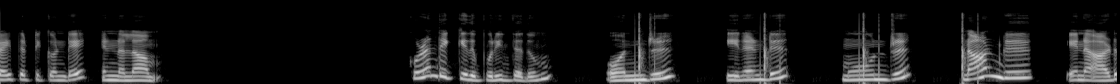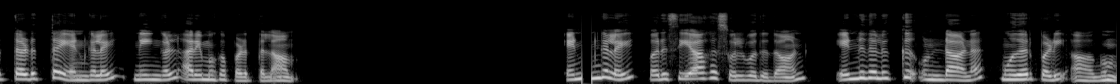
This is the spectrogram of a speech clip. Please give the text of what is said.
கைத்தட்டிக் கொண்டே எண்ணலாம். குழந்தைக்கு இது புரிந்ததும் ஒன்று இரண்டு மூன்று நான்கு என அடுத்தடுத்த எண்களை நீங்கள் அறிமுகப்படுத்தலாம். எண்களை வரிசையாக சொல்வதுதான் எண்ணுதலுக்கு உண்டான முதற்படி ஆகும்.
